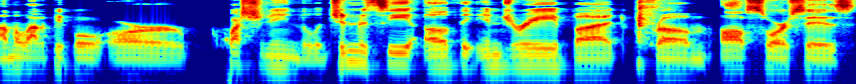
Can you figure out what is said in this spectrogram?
Um, a lot of people are questioning the legitimacy of the injury, but from all sources,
